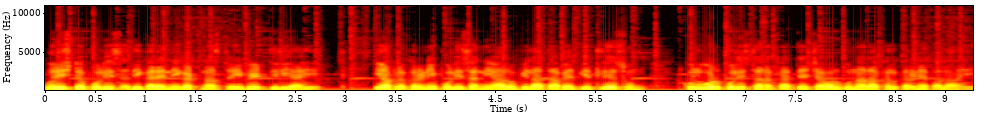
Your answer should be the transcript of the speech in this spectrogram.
वरिष्ठ पोलीस अधिकाऱ्यांनी घटनास्थळी भेट दिली आहे. या प्रकरणी पोलिसांनी आरोपीला ताब्यात घेतले असून कुलगोड पोलीस स्थानकात त्याच्यावर गुन्हा दाखल करण्यात आला आहे.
